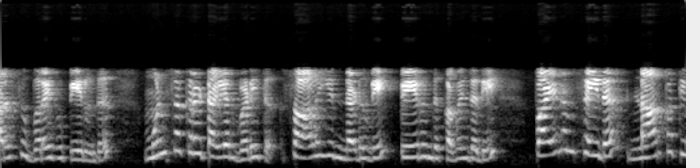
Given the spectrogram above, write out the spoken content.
அரசு விரைவு பேருந்து முன்சக்கர டயர் வெடித்து சாலையின் நடுவே பேருந்து கவிழ்ந்ததில் பயணம் செய்த நாற்பத்தி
